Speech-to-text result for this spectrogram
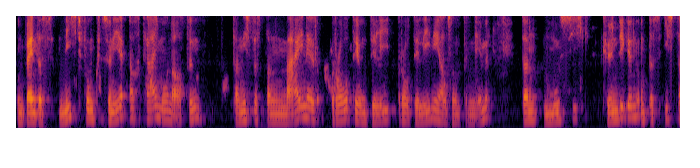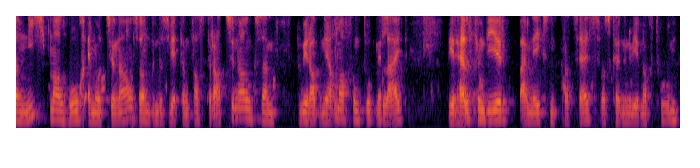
Und wenn das nicht funktioniert nach drei Monaten, dann ist das dann meine rote, und rote Linie als Unternehmer. Dann muss ich kündigen und das ist dann nicht mal hoch emotional, sondern das wird dann fast rational und sagen, du, wir haben eine Anmachung, tut mir leid, wir helfen dir beim nächsten Prozess, was können wir noch tun?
